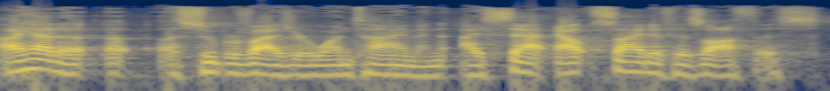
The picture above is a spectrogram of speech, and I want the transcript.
I had a, a, a supervisor one time, and I sat outside of his office.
